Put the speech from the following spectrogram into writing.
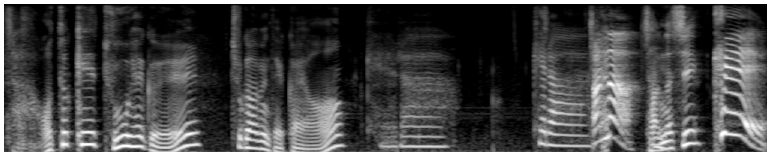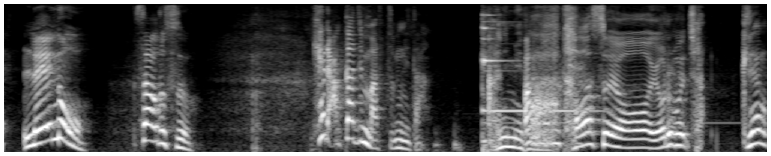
자, 어떻게 두 획을 추가하면 될까요? 케라. 케라. 안나 자, 안나 씨? 케 레노 사우루스 케라까진 맞습니다. 아닙니다. 다 왔어요. 여러분, 자, 그냥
